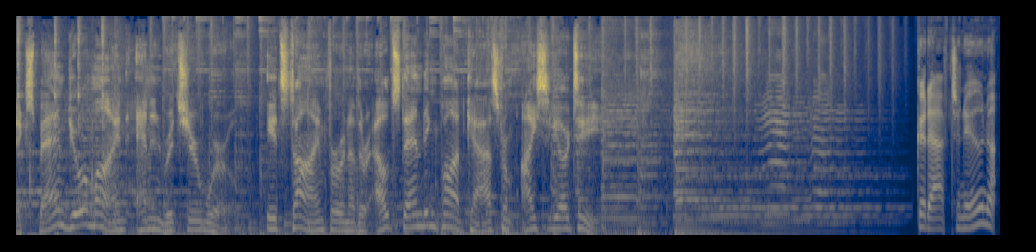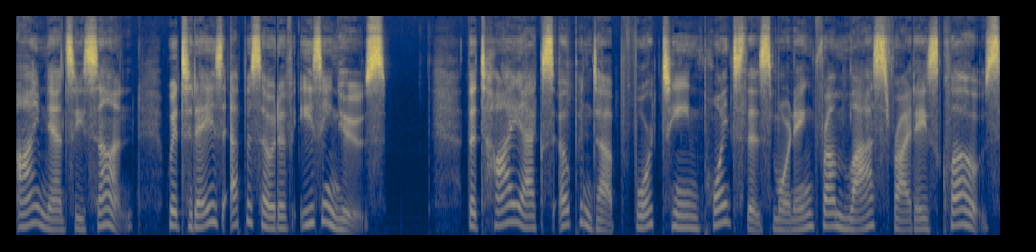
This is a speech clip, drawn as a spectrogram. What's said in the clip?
expand your mind, and enrich your world. It's time for another outstanding podcast from ICRT. Good afternoon. I'm Nancy Sun with today's episode of Easy News. The TAIEX opened up 14 points this morning from last Friday's close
